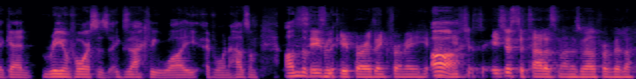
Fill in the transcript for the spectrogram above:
Again, reinforces exactly why everyone has him on the season keeper. I think for me, oh, he's just he's just a talisman as well for Villa.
